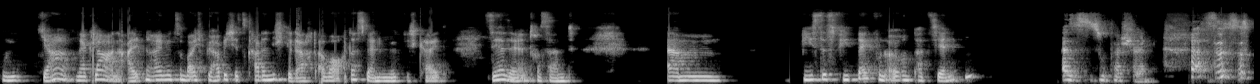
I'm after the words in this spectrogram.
Und ja, na klar, an Altenheime zum Beispiel habe ich jetzt gerade nicht gedacht, aber auch das wäre eine Möglichkeit. Sehr, sehr interessant. Ähm, wie ist das Feedback von euren Patienten? Also es ist super schön. Ist,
